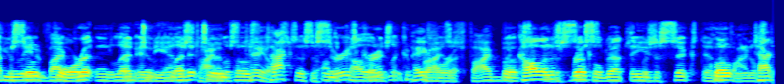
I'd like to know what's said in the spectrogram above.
accumulated episode by Britain led to, Indiana's led it to impose Tales. taxes The on the colonists currently to pay for comprises it. five The colonists the bristled at sixth- with these the sixth and quote, the final stages of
